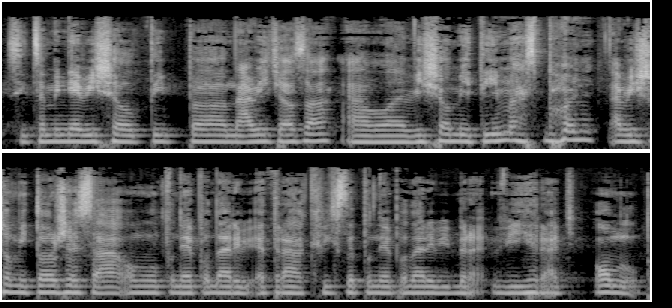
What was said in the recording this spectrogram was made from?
síce mi nevyšiel typ uh, na víťaza, ale vyšiel mi tým aspoň a vyšiel mi to, že sa omlupu nepodarí, teda Quickstepu nepodarí vybra- vyhrať omlup.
